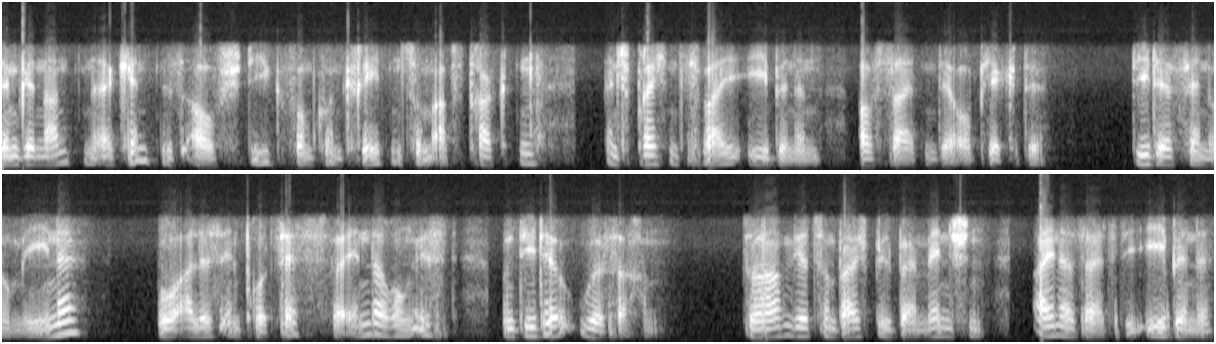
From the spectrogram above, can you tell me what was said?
Dem genannten Erkenntnisaufstieg vom Konkreten zum Abstrakten entsprechen zwei Ebenen auf Seiten der Objekte. Die der Phänomene, wo alles in Prozessveränderung ist, und die der Ursachen. So haben wir zum Beispiel beim Menschen einerseits die Ebene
